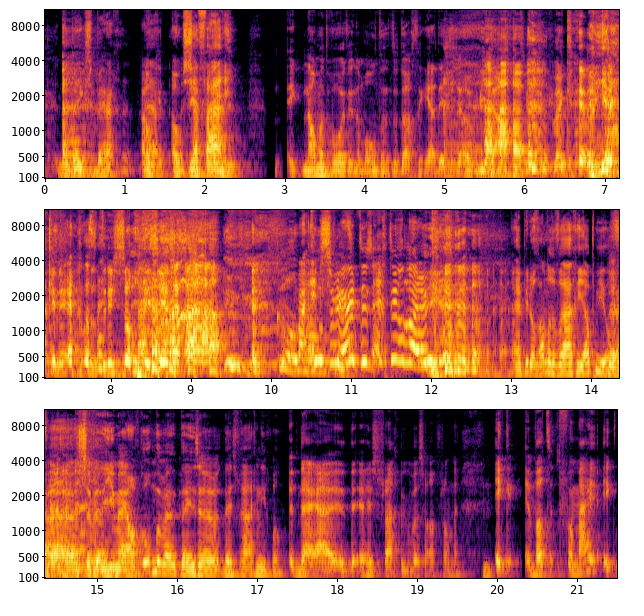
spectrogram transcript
de Beekse Bergen. Ook- Ja, ook safari. Ik nam het woord in de mond en toen dacht ik, ja, dit is ook niet avontuurlijk. We, we klinken nu echt als drie zombies in. God, maar ik zweer, het is echt heel leuk. Heb je nog andere vragen, Jappie? Of, Ja, eh, eh, zullen we hiermee afronden met deze, deze vraag in ieder geval? Nou ja, deze vraag moet ik best wel afronden. Hm. Ik, wat voor mij, ik,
